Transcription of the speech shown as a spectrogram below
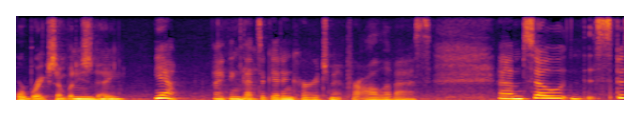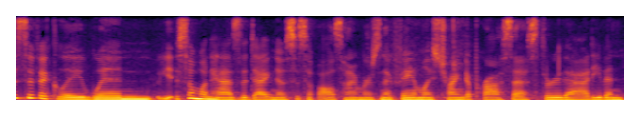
or break somebody's day. Yeah, I think that's a good encouragement for all of us. Um, so, specifically, when someone has the diagnosis of Alzheimer's and their family's trying to process through that, even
